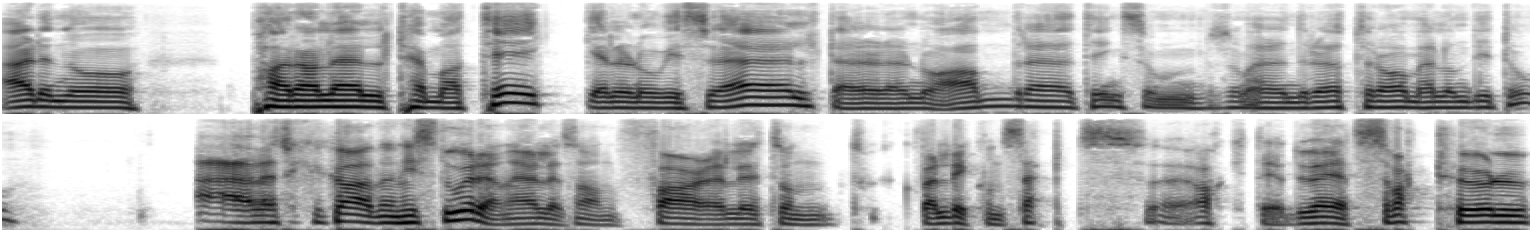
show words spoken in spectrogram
Er det noe parallell tematikk, eller noe visuelt, eller er det noe andre ting som, som er en rød tråd mellom de to? Jeg vet ikke hva, den historien er litt sånn far, litt sånn veldig konseptaktig. Du er i et svart hull.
